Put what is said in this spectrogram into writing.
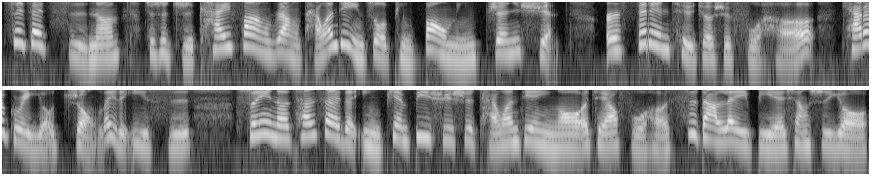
所以在此呢，就是指开放让台湾电影作品报名甄选。而 fit into 就是符合，category 有种类的意思，所以呢，参赛的影片必须是台湾电影哦，而且要符合四大类别，像是有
